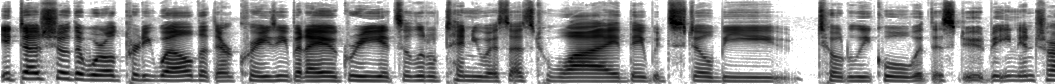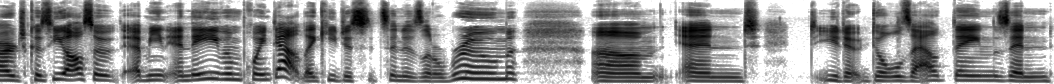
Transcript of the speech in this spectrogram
it does show the world pretty well that they're crazy but i agree it's a little tenuous as to why they would still be totally cool with this dude being in charge because he also i mean and they even point out like he just sits in his little room um, and you know doles out things and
